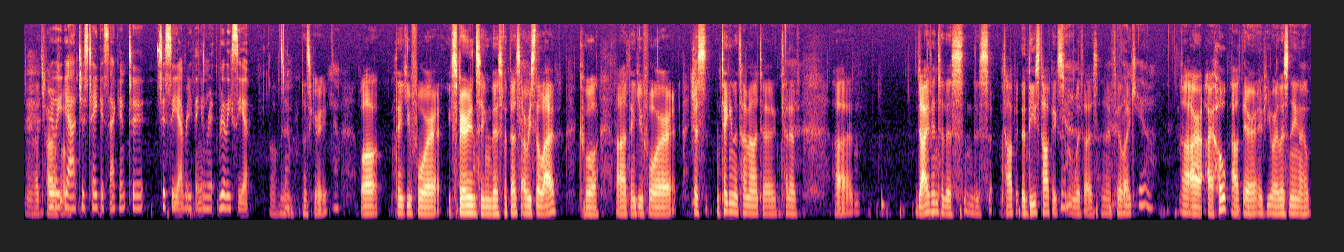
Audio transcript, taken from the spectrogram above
yeah, that's powerful. really, yeah. Just take a second to to see everything and re- really see it. Oh man, so, that's great. Yeah. Well, thank you for experiencing this with us. Are we still live? Cool. Uh, thank you for just taking the time out to kind of uh, dive into this this topic these topics yeah. with us. And I feel thank like you. Uh, I, I hope out there, if you are listening, I hope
